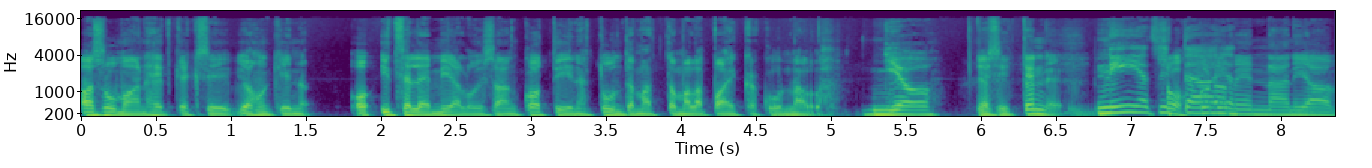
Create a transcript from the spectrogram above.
asumaan hetkeksi johonkin itselleen mieluisaan kotiin tuntemattomalla paikkakunnalla. Joo. Ja sitten Niin, ja sohkona ajat- mennään ja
